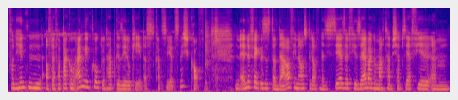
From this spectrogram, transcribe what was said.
von hinten auf der Verpackung angeguckt und habe gesehen, okay, das kannst du jetzt nicht kaufen. Im Endeffekt ist es dann darauf hinausgelaufen, dass ich sehr, sehr viel selber gemacht habe. Ich habe sehr viel ähm,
